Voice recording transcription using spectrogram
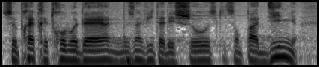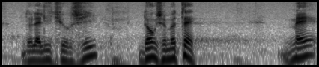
ce prêtre est trop moderne, il nous invite à des choses qui ne sont pas dignes de la liturgie, donc je me tais. Mais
